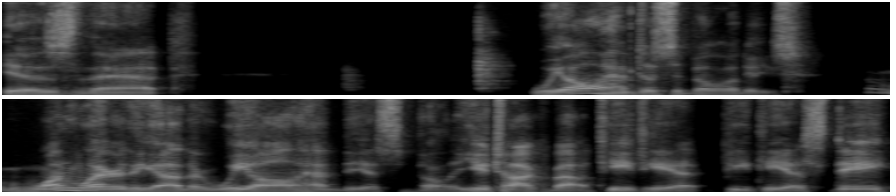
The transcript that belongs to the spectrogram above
is that we all have disabilities. One way or the other, we all have the disability. You talk about PTSD.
